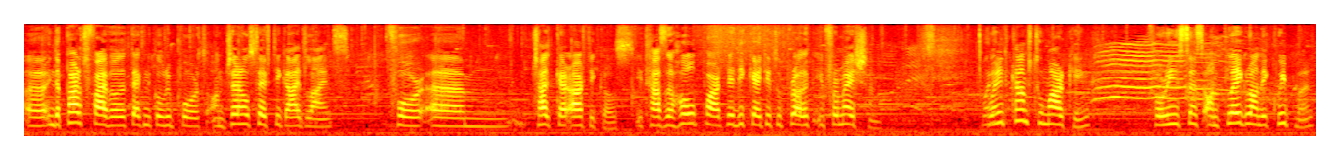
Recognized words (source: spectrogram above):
uh, in the part 5 of the technical report on general safety guidelines for um, childcare articles. It has a whole part dedicated to product information. When it comes to marking, for instance on playground equipment,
